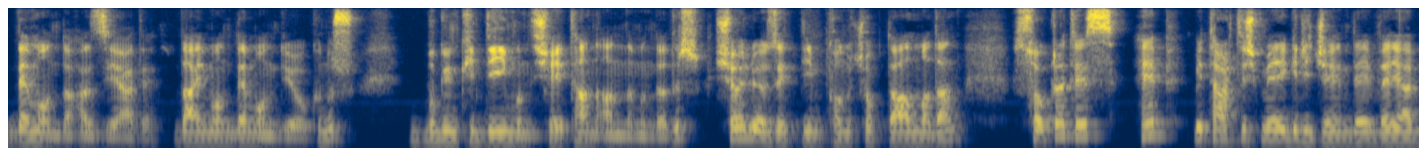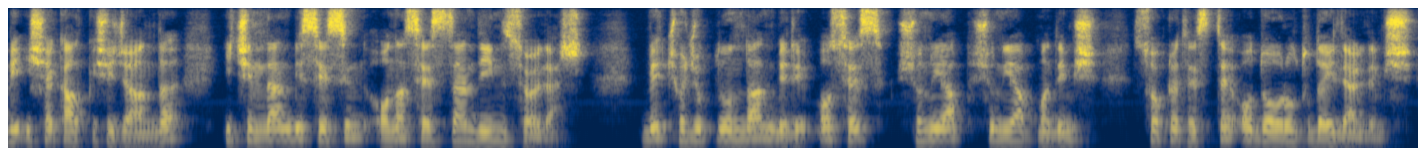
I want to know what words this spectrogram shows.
demon daha ziyade. Daimon demon diye okunur bugünkü demon şeytan anlamındadır. Şöyle özetleyeyim konu çok dağılmadan. Sokrates hep bir tartışmaya gireceğinde veya bir işe kalkışacağında içinden bir sesin ona seslendiğini söyler. Ve çocukluğundan beri o ses şunu yap şunu yapma demiş. Sokrates de o doğrultuda ilerlemiş.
